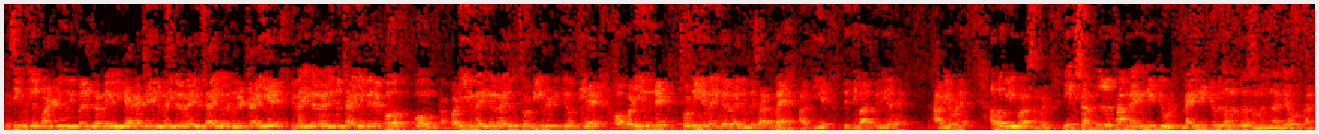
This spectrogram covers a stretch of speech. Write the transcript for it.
किसी फ़िज़िकल क्वांटिटी को रिप्रेजेंट करने के लिए क्या क्या चाहिए? न्यूमेरिकल वैल्यू चाहिए और यूनिट चाहिए? न्यूमेरिकल वैल्यू जो चाहिए मेरे को, वो बड़ी न्यूमेरिकल वैल्यू छोटी यूनिट की होती है और बड़ी यूनिट छोटी न्यूमेरिकल वैल्यू के साथ में आती है। इतनी बात क्लियर है? आगे बढ़े। अब अगली बात समझ। एक शब्द जो था मैग्नीट्यूड। मैग्नीट्यूड का मतलब समझना क्या होता है?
